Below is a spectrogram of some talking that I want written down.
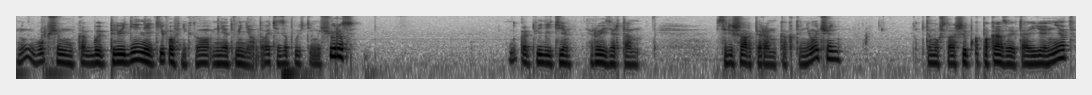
Ну, в общем, как бы переведение типов никто не отменял. Давайте запустим еще раз. Ну, как видите, Razer там с решарпером как-то не очень, потому что ошибка показывает, а ее нет.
